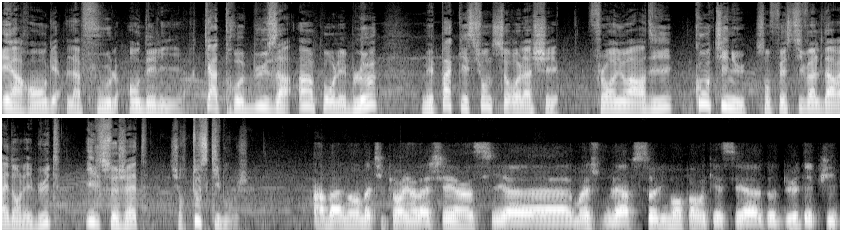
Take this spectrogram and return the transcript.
et harangue la foule en délire. 4 buts à 1 pour les Bleus, mais pas question de se relâcher. Florian Hardy continue son festival d'arrêt dans les buts il se jette sur tout ce qui bouge. Ah bah non, bah tu peux rien lâcher. Hein. Si euh, moi je voulais absolument pas encaisser euh, d'autres buts, et puis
